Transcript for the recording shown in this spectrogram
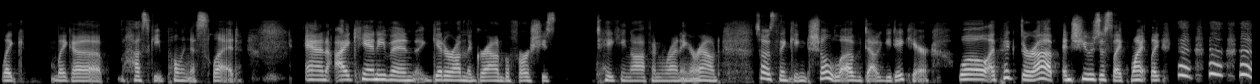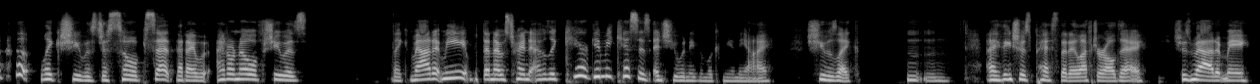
like like a husky pulling a sled and i can't even get her on the ground before she's taking off and running around so i was thinking she'll love doggy daycare well i picked her up and she was just like whine, like uh, uh, uh, like she was just so upset that i w- i don't know if she was like mad at me but then i was trying to i was like here give me kisses and she wouldn't even look me in the eye she was like Mm-mm. I think she was pissed that I left her all day. She was mad at me.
